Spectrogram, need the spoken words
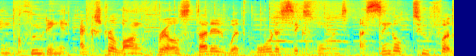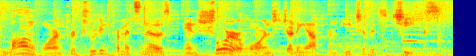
including an extra long frill studded with 4 to 6 horns, a single 2 foot long horn protruding from its nose, and shorter horns jutting out from each of its cheeks.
